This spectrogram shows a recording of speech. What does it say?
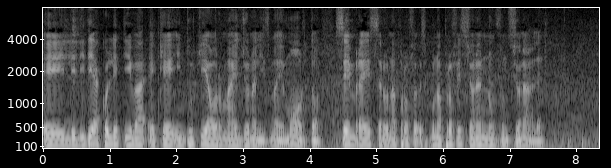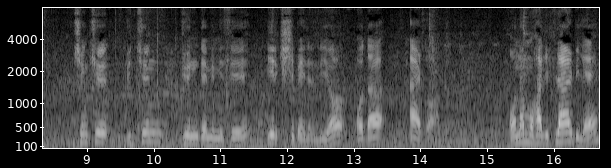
eh, l'idea collettiva è che in Turchia ormai il giornalismo è morto, sembra essere una, prof- una professione non funzionale. Çünkü bütün gündemimizi bir kişi belirliyor, o da Erdoğan. Ona muhalifler bile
